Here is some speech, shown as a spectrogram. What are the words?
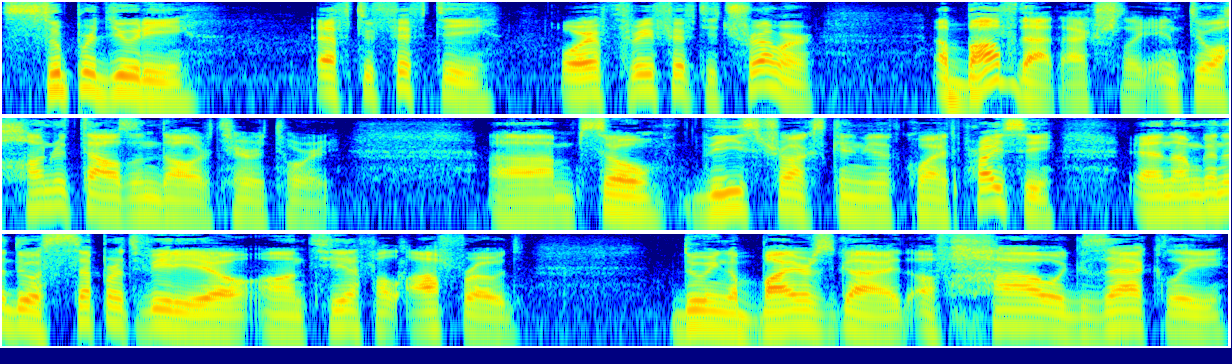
Super Duty F250 or F350 Tremor above that actually into a hundred thousand dollar territory. Um, so these trucks can get quite pricey, and I'm going to do a separate video on TFL Off-Road, doing a buyer's guide of how exactly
